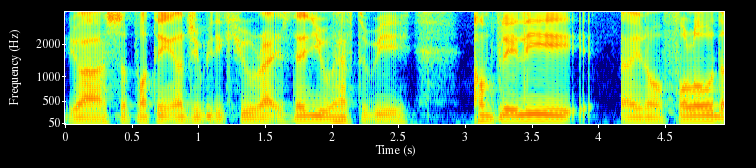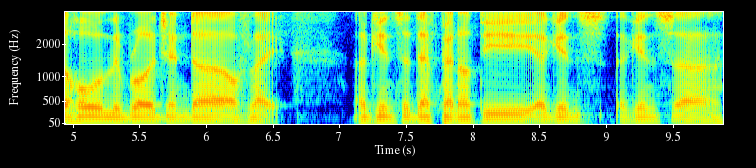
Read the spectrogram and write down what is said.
you are supporting LGBTQ rights, then you have to be completely uh, you know follow the whole liberal agenda of like against the death penalty, against against uh,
